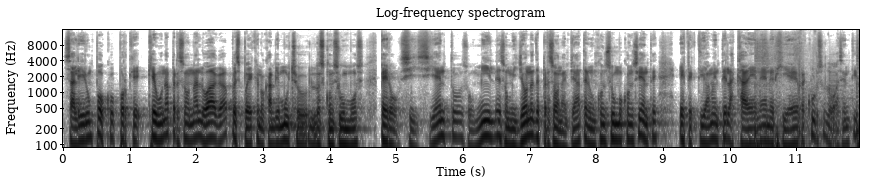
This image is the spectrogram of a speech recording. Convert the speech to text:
salir un poco, porque que una persona lo haga, pues puede que no cambie mucho los consumos, pero si cientos o miles o millones de personas empiezan a tener un consumo consciente, efectivamente la cadena de energía y de recursos lo va a sentir.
